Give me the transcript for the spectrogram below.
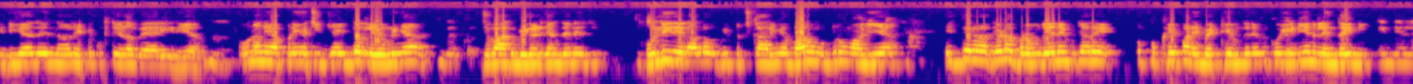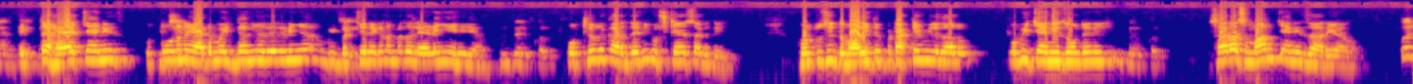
ਇੰਡੀਆ ਦੇ ਨਾਲ ਇੱਟ ਕੁੱਤੇ ਵਾਲਾ ਵੈਰ ਹੀ ਰਿਹਾ। ਉਹਨਾਂ ਨੇ ਆਪਣੀਆਂ ਚੀਜ਼ਾਂ ਇੱਧਰ ਲੈ ਆਉਣੀਆਂ ਜਵਾਕ ਵਿਗੜ ਜਾਂਦੇ ਨੇ ਜੀ। ਹੋਲੀ ਦੇ ਲਾ ਲਓ ਵੀ ਪਚਕਾਰੀਆਂ ਬਾਹਰੋਂ ਉਧਰੋਂ ਆ ਗਈਆਂ। ਇੱਧਰ ਜਿਹੜਾ ਬਣਾਉਂਦੇ ਨੇ ਵਿਚਾਰੇ ਉਹ ਭੁੱਖੇ ਭਾਣੇ ਬੈਠੇ ਹੁੰਦੇ ਨੇ ਵੀ ਕੋਈ ਇੰਡੀਅਨ ਲੈਂਦਾ ਹੀ ਨਹੀਂ। ਇੰਡੀਅਨ ਲੈਂਦੇ ਇੱਕ ਤਾਂ ਹੈ ਚਾਈਨੀਜ਼ ਉੱਤੋਂ ਉਹਨਾਂ ਜੀ। ਨੇ ਆਈਟਮਾਂ ਇਦਾਂ ਦੀਆਂ ਦੇ ਦੇਣੀਆਂ ਵੀ ਜੀ। ਬੱਚੇ ਨੇ ਕਹਿਣਾ ਮੈਂ ਤਾਂ ਲੈਣੀ ਹੀ ਇਹ ਆ। ਬਿਲਕੁਲ। ਉੱਥੇ ਉਹਦੇ ਕਰਦੇ ਨਹੀਂ ਕੁਝ ਕਹਿ ਸਕਦੇ। ਹੁਣ ਤੁਸੀਂ ਦੀਵਾਲੀ ਤੇ ਪਟਾਕੇ ਵੀ ਲਗਾ ਲਓ ਉਹ ਵੀ ਚਾਈਨੀਜ਼ ਆਉਂਦੇ ਨੇ ਜੀ। ਬਿਲਕੁਲ। ਸਾਰਾ ਸਮਾਨ ਚਾਈਨੀਜ਼ ਆ ਰਿਹਾ। ਪਰ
